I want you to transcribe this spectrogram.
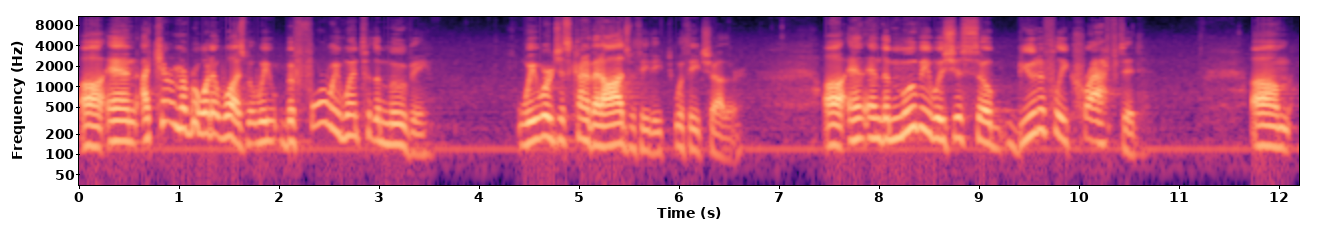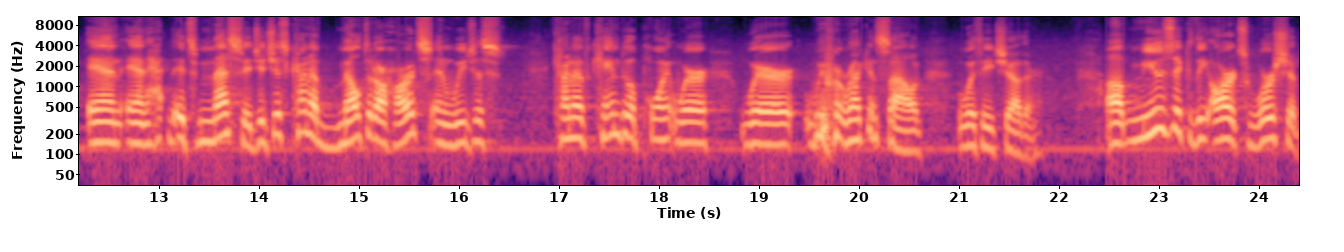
Uh, and I can't remember what it was, but we, before we went to the movie, we were just kind of at odds with each, with each other. Uh, and, and the movie was just so beautifully crafted. Um, and, and its message, it just kind of melted our hearts, and we just kind of came to a point where, where we were reconciled with each other. Uh, music, the arts, worship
